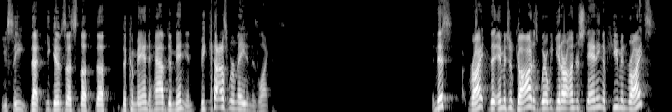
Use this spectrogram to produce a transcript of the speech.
You see that he gives us the, the, the command to have dominion because we're made in his likeness. And this, right, the image of God is where we get our understanding of human rights.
